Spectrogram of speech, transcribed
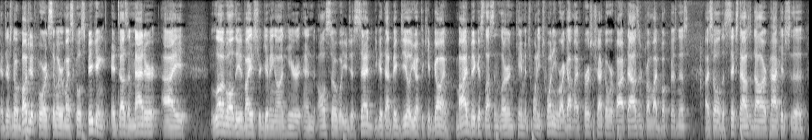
if there's no budget for it, similar to my school speaking, it doesn't matter. I love all the advice you're giving on here. And also what you just said, you get that big deal, you have to keep going. My biggest lesson learned came in 2020 where I got my first check over 5000 from my book business. I sold a $6,000 package to the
